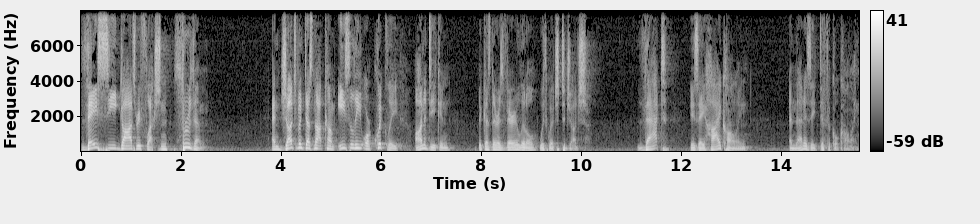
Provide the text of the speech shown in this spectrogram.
they see God's reflection through them. And judgment does not come easily or quickly on a deacon because there is very little with which to judge. That is a high calling, and that is a difficult calling.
